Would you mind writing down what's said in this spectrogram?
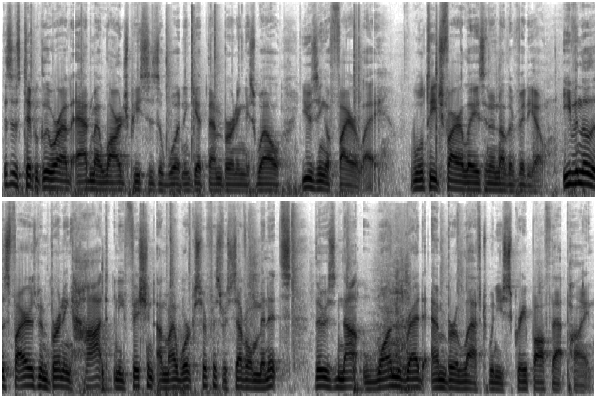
This is typically where I'd add my large pieces of wood and get them burning as well using a fire lay. We'll teach fire lays in another video. Even though this fire has been burning hot and efficient on my work surface for several minutes, there's not one red ember left when you scrape off that pine.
